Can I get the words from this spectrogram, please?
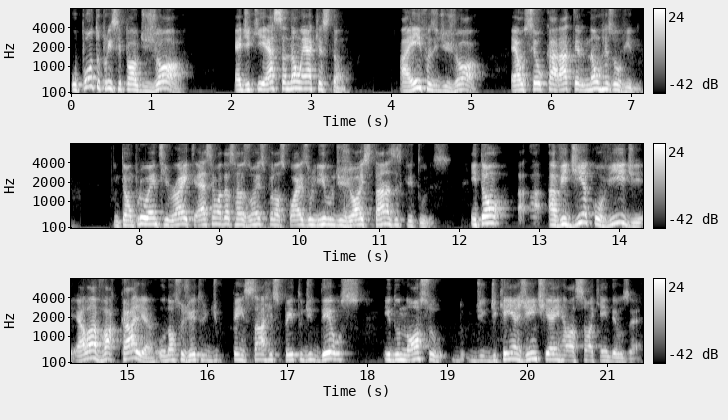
o ponto principal de Jó é de que essa não é a questão. A ênfase de Jó é o seu caráter não resolvido. Então, para o Anti-Wright, essa é uma das razões pelas quais o livro de Jó está nas escrituras. Então, a, a vidinha Covid, ela avacalha o nosso jeito de pensar a respeito de Deus e do nosso, de, de quem a gente é em relação a quem Deus é.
